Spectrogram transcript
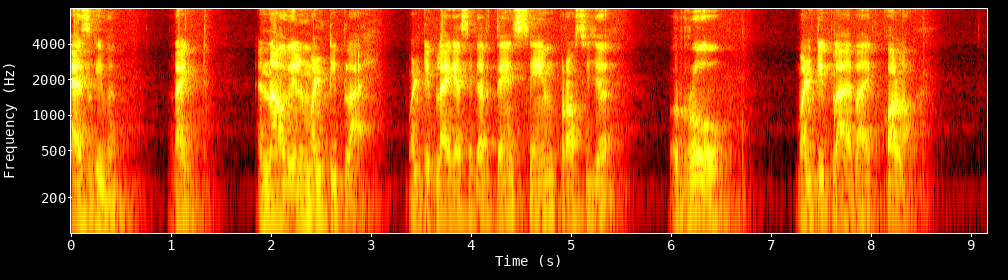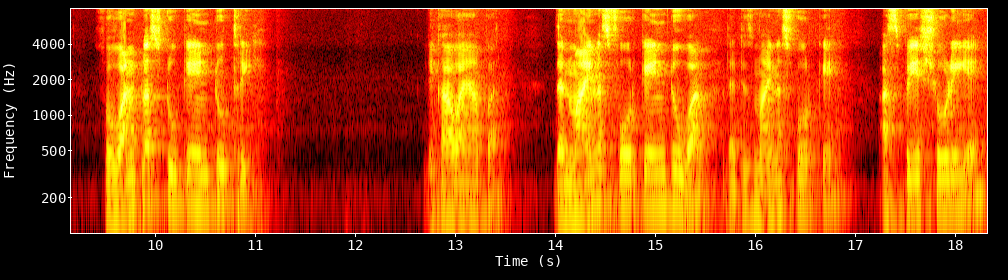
as given, right? And now we'll multiply multiply कैसे करते हैं? Same procedure row multiply by by column so 1 plus 2k into 3 लिखा हुआ है यहाँ पर। Then minus four k into one that is minus four k space छोड़िए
